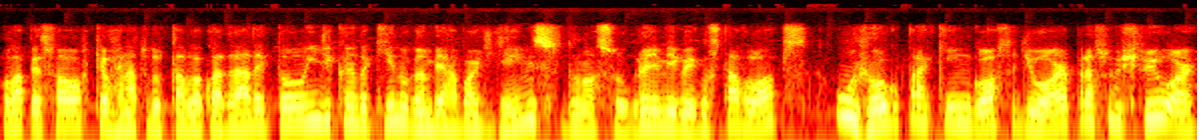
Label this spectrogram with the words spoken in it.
Olá pessoal, aqui é o Renato do Tábula Quadrada e estou indicando aqui no Gambiarra Board Games, do nosso grande amigo aí, Gustavo Lopes, um jogo para quem gosta de War para substituir o War.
